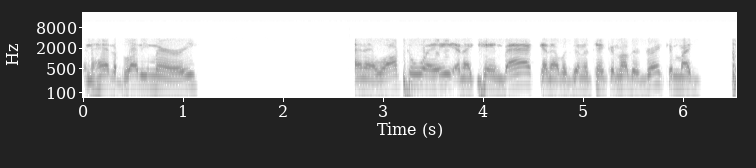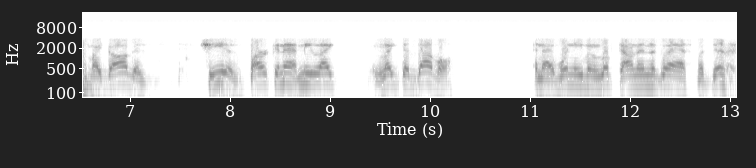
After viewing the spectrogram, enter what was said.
and had a Bloody Mary. And I walked away, and I came back, and I was going to take another drink, and my my dog is she is barking at me like like the devil, and I wouldn't even look down in the glass, but there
